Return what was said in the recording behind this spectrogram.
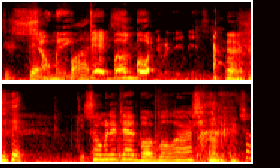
There's dead So many bodies. dead bug boys. so many dead bug boys. So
